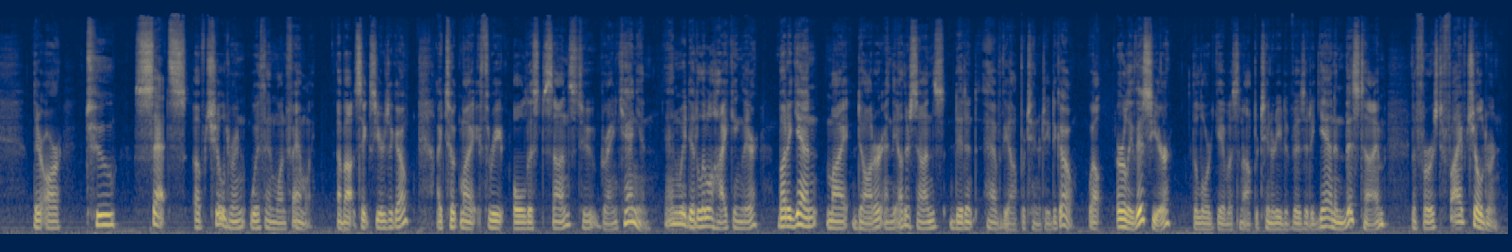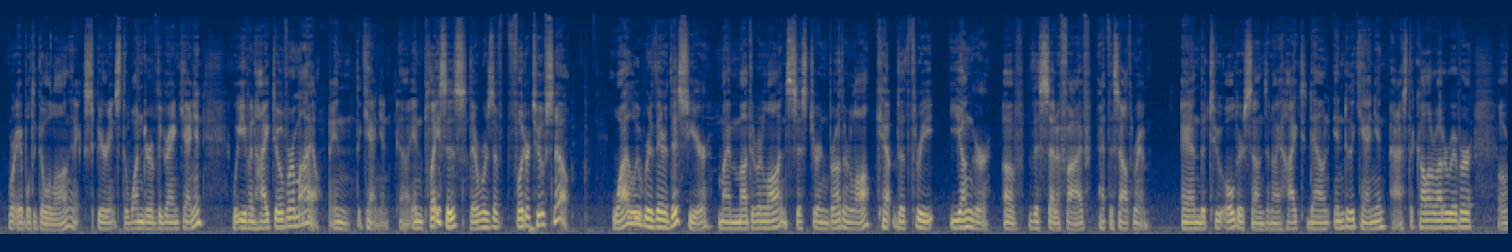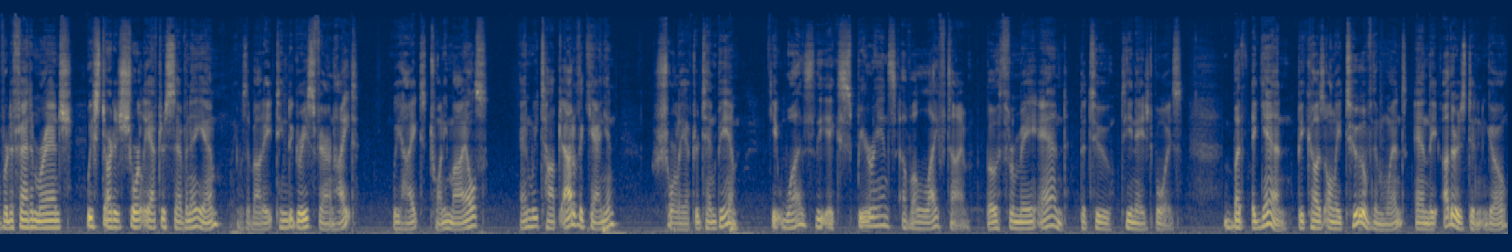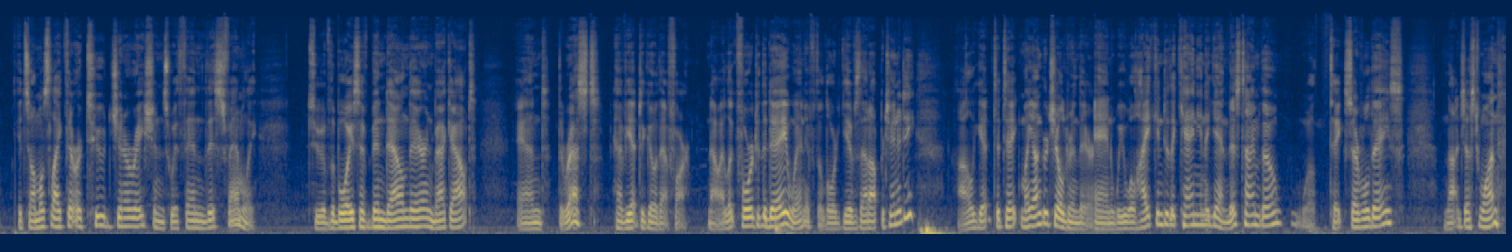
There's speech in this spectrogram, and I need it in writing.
there are two sets of children within one family about six years ago, I took my three oldest sons to Grand Canyon, and we did a little hiking there. But again, my daughter and the other sons didn't have the opportunity to go. Well, early this year, the Lord gave us an opportunity to visit again, and this time, the first five children were able to go along and experience the wonder of the Grand Canyon. We even hiked over a mile in the canyon. Uh, in places, there was a foot or two of snow. While we were there this year, my mother in law and sister and brother in law kept the three younger of this set of five at the South Rim. And the two older sons and I hiked down into the canyon, past the Colorado River, over to Phantom Ranch. We started shortly after 7 a.m. It was about 18 degrees Fahrenheit. We hiked 20 miles and we topped out of the canyon shortly after 10 p.m. It was the experience of a lifetime, both for me and the two teenaged boys. But again, because only two of them went and the others didn't go, it's almost like there are two generations within this family. Two of the boys have been down there and back out, and the rest have yet to go that far. Now, I look forward to the day when, if the Lord gives that opportunity, I'll get to take my younger children there and we will hike into the canyon again. This time, though, we'll take several days, not just one.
